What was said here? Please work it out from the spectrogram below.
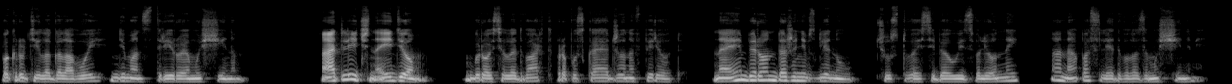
покрутила головой, демонстрируя мужчинам. «Отлично, идем», – бросил Эдвард, пропуская Джона вперед. На Эмбер он даже не взглянул. Чувствуя себя уязвленной, она последовала за мужчинами.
